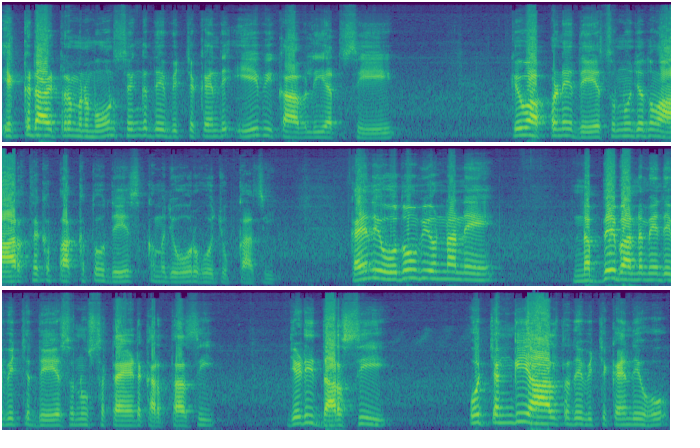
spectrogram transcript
ਇੱਕ ਡਾਕਟਰ ਮਨਮੋਹਨ ਸਿੰਘ ਦੇ ਵਿੱਚ ਕਹਿੰਦੇ, ਇਹ ਵੀ ਕਾਬਲੀਅਤ ਸੀ ਕਿ ਉਹ ਆਪਣੇ ਦੇਸ਼ ਨੂੰ ਜਦੋਂ ਆਰਥਿਕ ਪੱਖ ਤੋਂ ਦੇਸ਼ ਕਮਜ਼ੋਰ ਹੋ ਚੁੱਕਾ ਸੀ। ਕਹਿੰਦੇ ਉਦੋਂ ਵੀ ਉਹਨਾਂ ਨੇ 90 92 ਦੇ ਵਿੱਚ ਦੇਸ਼ ਨੂੰ ਸਟੈਂਡ ਕਰਤਾ ਸੀ। ਜਿਹੜੀ ਦਰ ਸੀ, ਉਹ ਚੰਗੀ ਹਾਲਤ ਦੇ ਵਿੱਚ ਕਹਿੰਦੇ ਉਹ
